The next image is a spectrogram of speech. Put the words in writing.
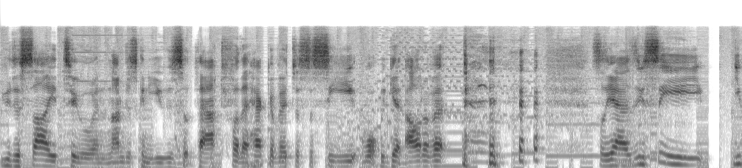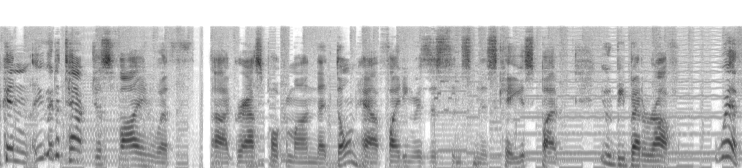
you decide to. And I'm just gonna use that for the heck of it just to see what we get out of it. So yeah as you see you can you can attack just fine with uh, grass Pokemon that don't have fighting resistance in this case but you would be better off with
